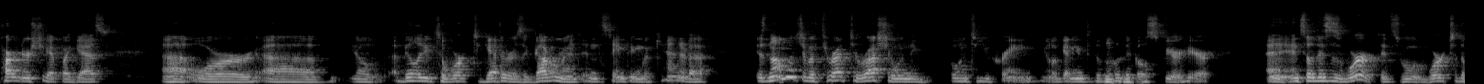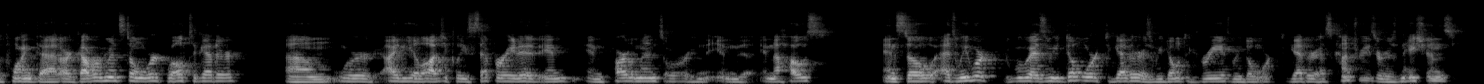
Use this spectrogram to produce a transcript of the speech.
partnership, I guess, uh, or uh, you know, ability to work together as a government. And the same thing with Canada. is not much of a threat to Russia when they go into Ukraine. You know, getting into the hmm political sphere here, and and so this has worked. It's worked to the point that our governments don't work well together. Um, we're ideologically separated in in Parliament or in in the in the House, and so as we work, as we don't work together, as we don't agree, as we don't work together as countries or as nations,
